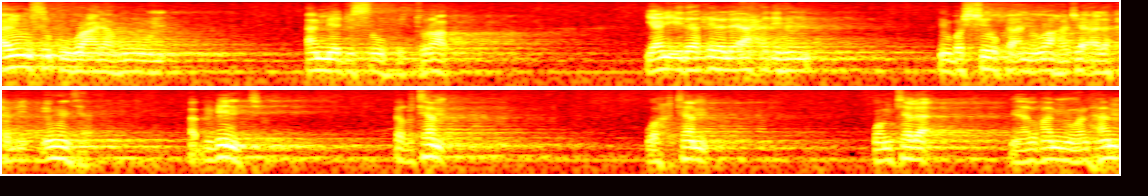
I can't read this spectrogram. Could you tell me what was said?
أيمسكه على هون أم يدسه في التراب؟ يعني إذا قيل لأحدهم نبشرك أن الله جاء لك بأنثى ببنت. اغتم واهتم وامتلأ من الغم والهم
